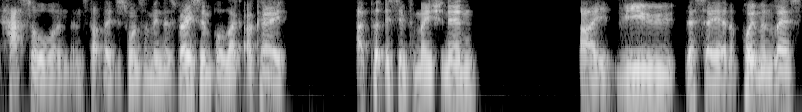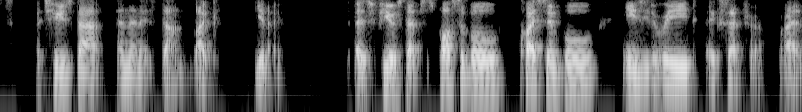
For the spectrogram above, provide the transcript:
hassle and, and stuff. They just want something that's very simple. Like, okay, I put this information in, I view, let's say, an appointment list, I choose that, and then it's done. Like, you know, as few steps as possible, quite simple, easy to read, etc. Right?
